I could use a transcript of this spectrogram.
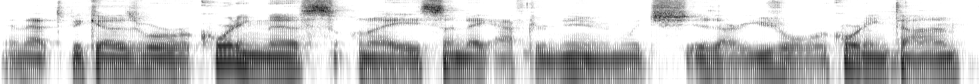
And that's because we're recording this on a Sunday afternoon, which is our usual recording time.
